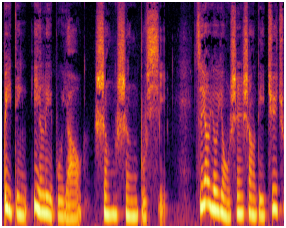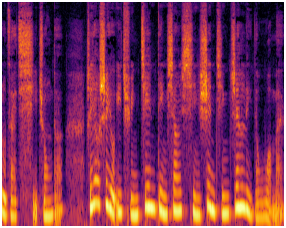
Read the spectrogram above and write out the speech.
必定屹立不摇，生生不息。只要有永生上帝居住在其中的，只要是有一群坚定相信圣经真理的我们，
